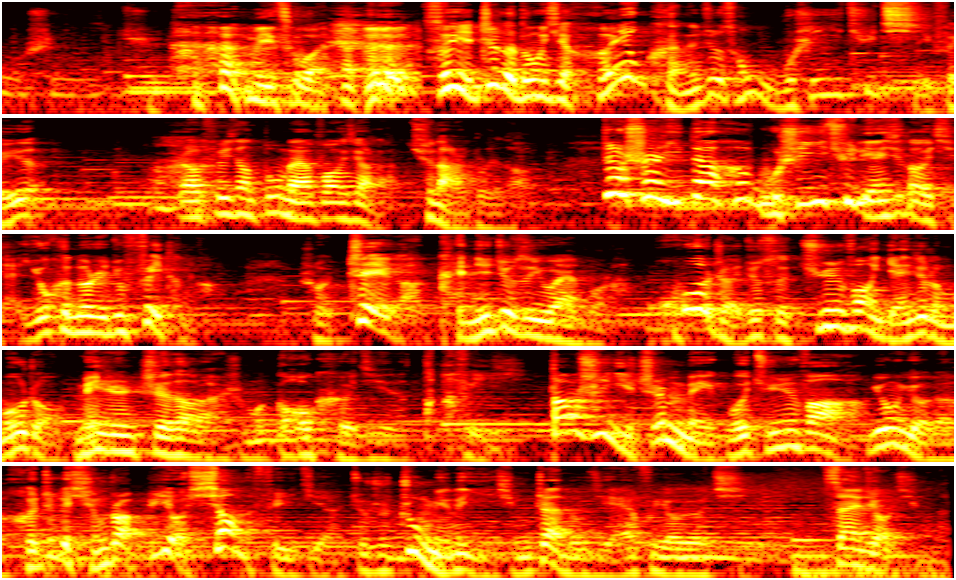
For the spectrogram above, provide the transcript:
五十一区。没错，所以这个东西很有可能就是从五十一区起飞的，然后飞向东南方向了，去哪儿不知道。这事儿一旦和五十一区联系到一起，有很多人就沸腾了，说这个肯定就是 UFO 了，或者就是军方研究了某种没人知道的什么高科技的大飞机。当时已知美国军方啊拥有的和这个形状比较像的飞机啊，就是著名的隐形战斗机 F 幺幺七，三角形的。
